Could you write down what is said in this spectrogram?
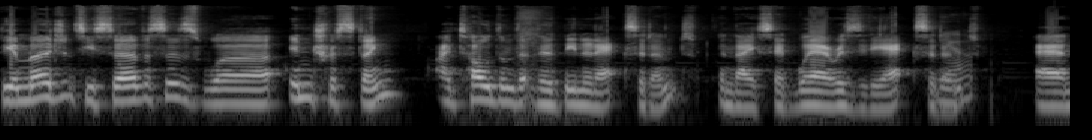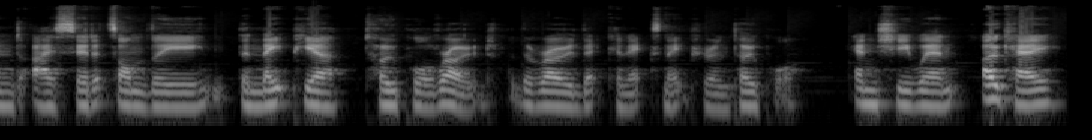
The emergency services were interesting. I told them that there'd been an accident, and they said, Where is the accident? And I said, It's on the, the Napier Taupo Road, the road that connects Napier and Taupo. And she went, Okay.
